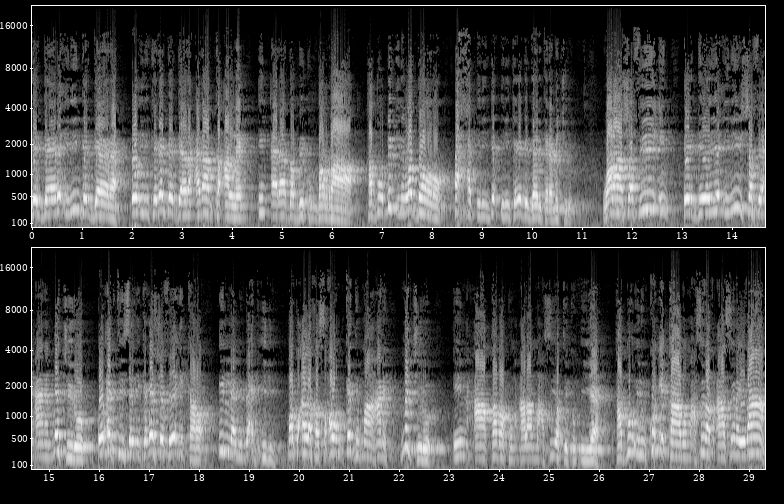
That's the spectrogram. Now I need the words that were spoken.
قرقارة إنين قرقارة. أو إنين كغا قرقارة عذابك الله إن أراد بكم ضرا. هدو دب إن لا دونو. أحد إن إن كغا غاري كرامجيرو ولا شفيع إرجاية إن شفيعانا مجيرو أو أكتيس إن كغا شفيع كرا إلا من بعد إذن. مركو الله فصحون كذب ما هاني. إن عاقبكم على معصيتكم إياه. هدو إن كو إقابة معصيات عاصينا إذا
